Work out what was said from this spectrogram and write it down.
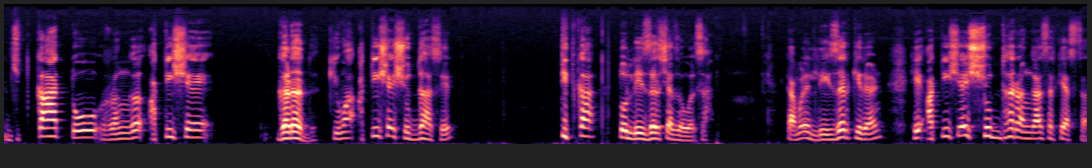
जितका तो रंग अतिशय गडद किंवा अतिशय शुद्ध असेल तितका तो लेझरच्या जवळचा. त्यामुळे लेझर किरण हे अतिशय शुद्ध रंगासारखे असतात.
